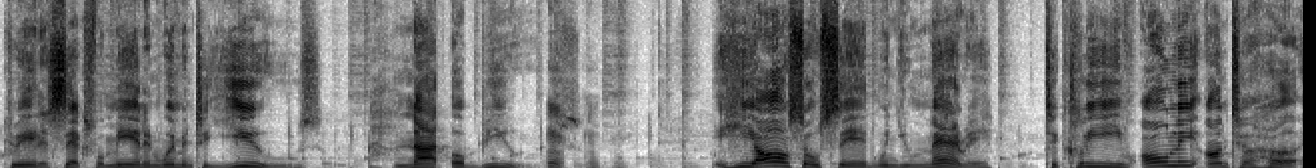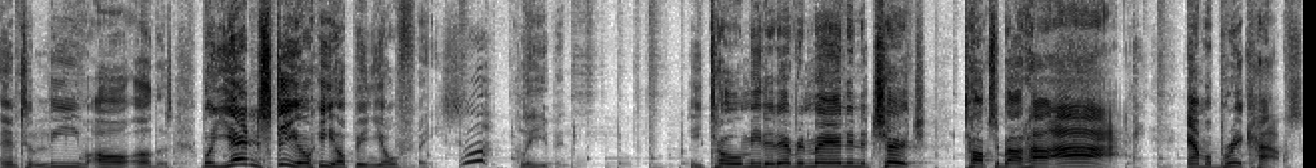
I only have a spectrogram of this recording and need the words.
created sex for men and women to use, not abuse. He also said when you marry, to cleave only unto her and to leave all others. But yet and still he up in your face. Cleaving. He told me that every man in the church talks about how I am a brick house.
